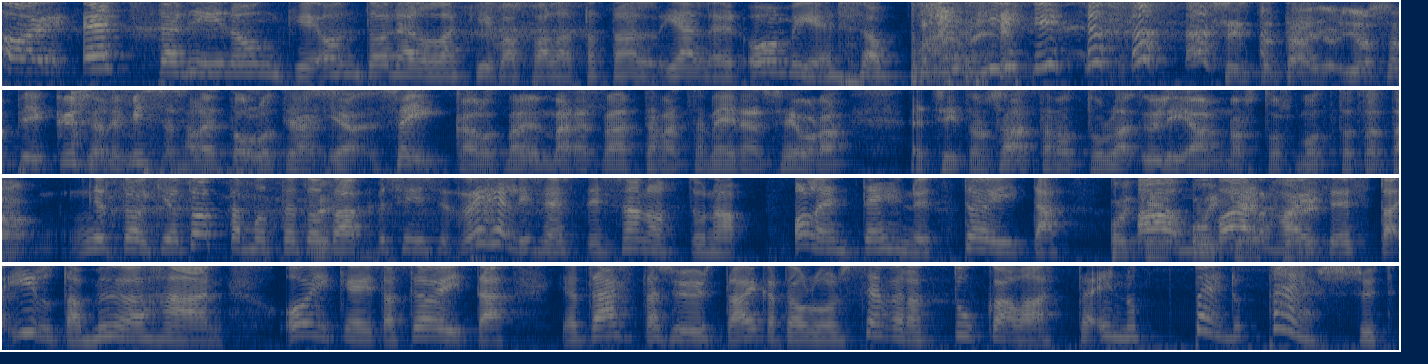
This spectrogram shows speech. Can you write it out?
Oi, että niin onkin. On todella kiva palata tal- jälleen omiensa pariin. Siis tota, jo- jos sopii kysyä, niin missä sä olet ollut ja, ja seikkailut? Mä ymmärrän, että välttämättä meidän seura, että siitä on saattanut tulla yliannostus, mutta tota, Nyt onkin jo totta, mutta tota, siis rehellisesti sanottuna olen tehnyt töitä Oikein- aamu varhaisesta ilta myöhään, oikeita töitä. Ja tästä syystä aikataulu on sen verran tukala, että en ole, en ole päässyt.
